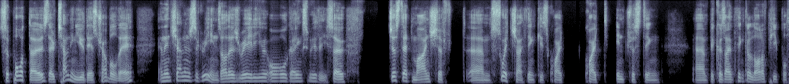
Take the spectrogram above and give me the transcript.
support those. They're telling you there's trouble there, and then challenge the greens. Are those really all going smoothly? So, just that mind shift um, switch, I think, is quite quite interesting um, because I think a lot of people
